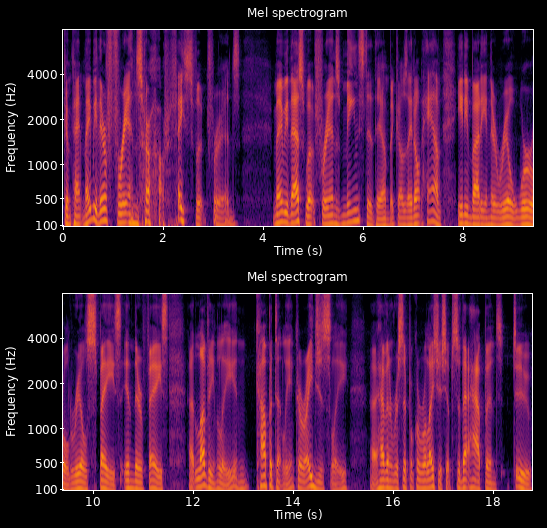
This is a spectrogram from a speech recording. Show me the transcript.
companions. Maybe their friends are our Facebook friends. Maybe that's what friends means to them because they don't have anybody in their real world, real space, in their face, uh, lovingly and competently and courageously uh, having a reciprocal relationship. So that happens too.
